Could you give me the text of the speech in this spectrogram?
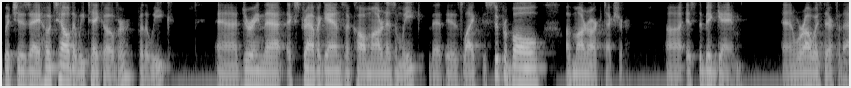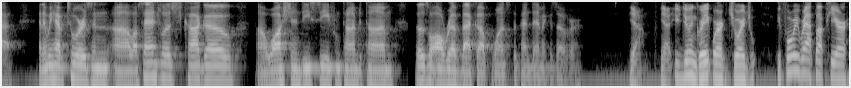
which is a hotel that we take over for the week. Uh, during that extravaganza called Modernism Week, that is like the Super Bowl of modern architecture. Uh, it's the big game, and we're always there for that. And then we have tours in uh, Los Angeles, Chicago, uh, Washington, D.C. from time to time. Those will all rev back up once the pandemic is over. Yeah. Yeah. You're doing great work, George. Before we wrap up here,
